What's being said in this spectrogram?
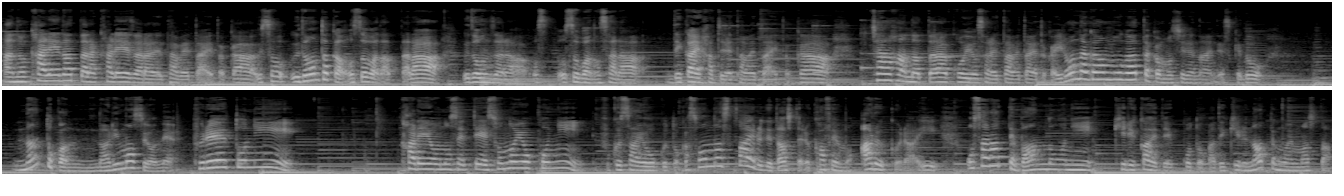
あのカレーだったらカレー皿で食べたいとかうそうどんとかおそばだったらうどん皿おそばの皿でかい鉢で食べたいとかチャーハンだったらこういうお皿で食べたいとかいろんな願望があったかもしれないんですけどなんとかなりますよね。プレートにカレーを乗せてその横に副菜を置くとかそんなスタイルで出してるカフェもあるくらいお皿って万能に切り替えていくことができるなって思いました。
